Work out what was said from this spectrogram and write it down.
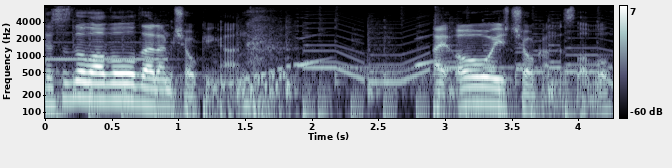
This is the level that I'm choking on. I always choke on this level.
